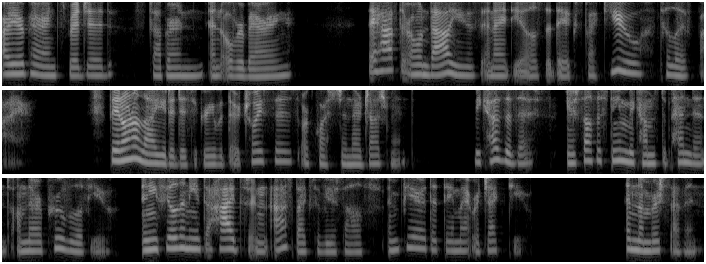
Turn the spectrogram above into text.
Are your parents rigid, stubborn, and overbearing? They have their own values and ideals that they expect you to live by. They don't allow you to disagree with their choices or question their judgment. Because of this, your self-esteem becomes dependent on their approval of you, and you feel the need to hide certain aspects of yourself in fear that they might reject you. And number seven,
